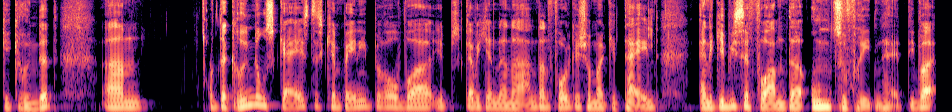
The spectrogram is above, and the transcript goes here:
gegründet. Ähm, und der Gründungsgeist des Campaigning Büro war, ich habe es, glaube ich, in einer anderen Folge schon mal geteilt, eine gewisse Form der Unzufriedenheit. Ich war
